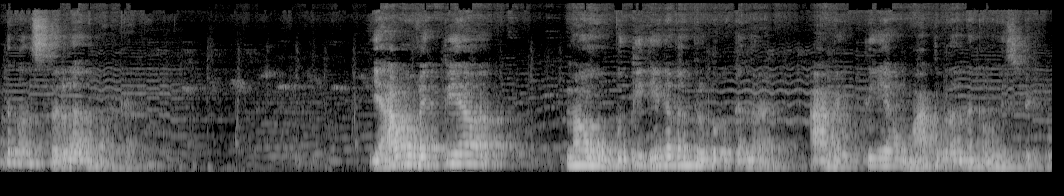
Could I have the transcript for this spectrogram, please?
ಅದಕ್ಕೊಂದು ಸರಳವಾದ ಮಾರ್ಗ. ಯಾವ ವ್ಯಕ್ತಿಯ ನಾವು ಬುದ್ಧಿ ಹೇಗದಂತ ತಿಳ್ಕೊಬೇಕಂದ್ರೆ ಆ ವ್ಯಕ್ತಿಯ ಮಾತುಗಳನ್ನು ಗಮನಿಸಬೇಕು.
